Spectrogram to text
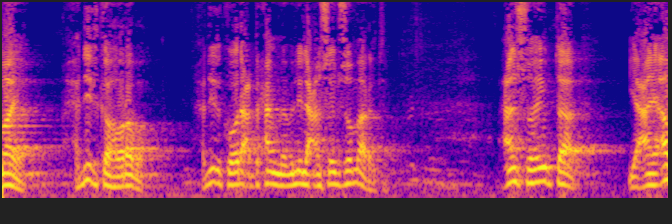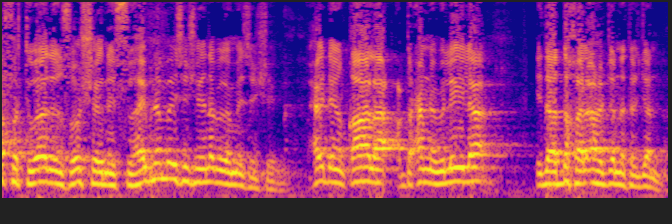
maya xadiidka horeba. Xadiidka hore cabdiraxman bin abilil can suhayb soo ma aragti can suhaybta yani afarti waadan soo sheegnay suhaybna maysan sheegin nabiga maysan sheegin. Waxay dhaheen qaala cabdiraxman abi leyla ida dakhala ahlu janat aljanna.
